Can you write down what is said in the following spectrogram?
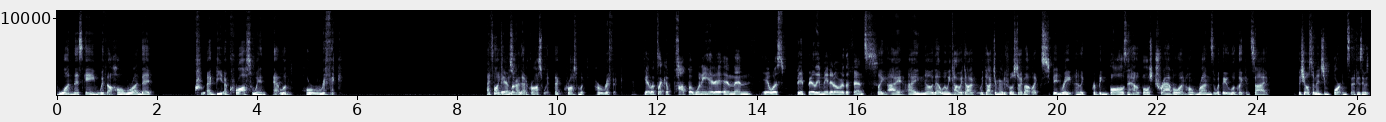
won this game with a home run that uh, beat a crosswind that looked horrific. That's all I can yeah, describe looked, that crosswind. That crosswind looked horrific. Yeah, it looked like a pop up when he hit it, and then it was it barely made it over the fence. Like I I know that when we talk with Doc with Dr. Meredith Wilson talk about like spin rate and like gripping balls and how balls travel and home runs and what they look like inside. But she also mentioned Barton, I think his name was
